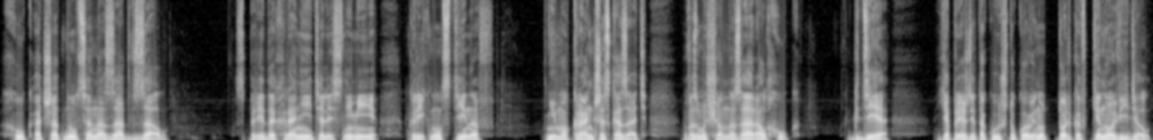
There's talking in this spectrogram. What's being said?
Хук отшатнулся назад в зал — «С предохранителя сними!» — крикнул Стинов. «Не мог раньше сказать!» — возмущенно заорал Хук. «Где? Я прежде такую штуковину только в кино видел!»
